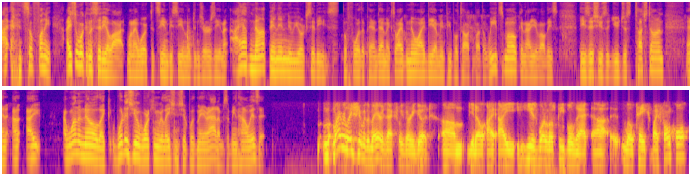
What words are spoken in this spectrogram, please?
I, it's so funny. I used to work in the city a lot when I worked at CNBC and lived in Jersey, and I have not been in New York City before the pandemic, so I have no idea. I mean, people talk about the weed smoke, and now you have all these these issues that you just touched on, and I I, I want to know like what is your working relationship with Mayor Adams? I mean, how is it? My relationship with the mayor is actually very good. Um, you know, I, I he is one of those people that uh, will take my phone call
